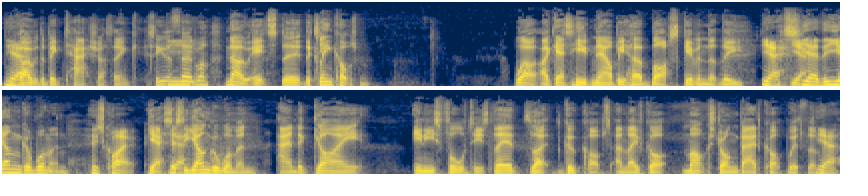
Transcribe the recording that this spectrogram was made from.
The Yeah. guy with the big tash, I think. Is he the third one? No, it's the the clean cop's. Well, I guess he'd now be her boss, given that the yes, Yeah. yeah. the younger woman who's quite Yes, it's yeah. a younger woman and a guy in his forties. They're like good cops, and they've got Mark Strong, bad cop, with them. yeah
